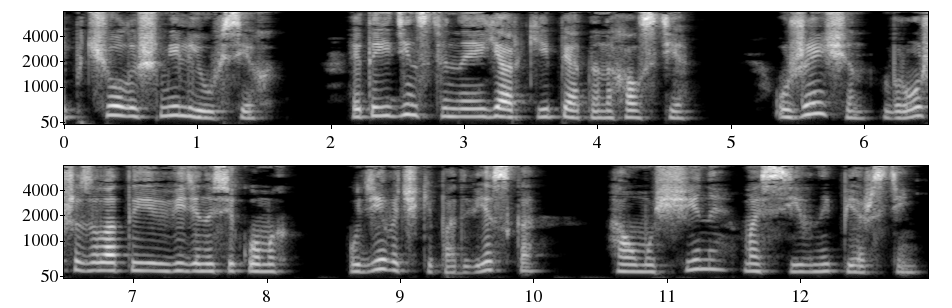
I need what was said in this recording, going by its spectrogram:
И пчелы-шмели у всех. Это единственные яркие пятна на холсте. У женщин броши золотые в виде насекомых, у девочки подвеска, а у мужчины массивный перстень.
